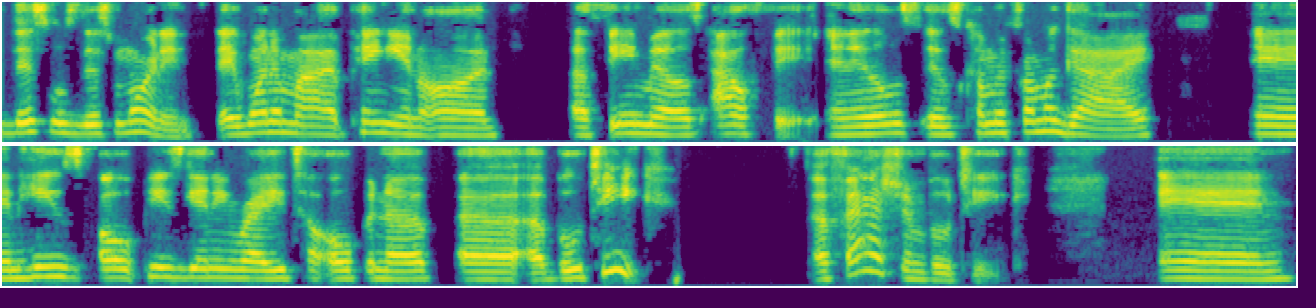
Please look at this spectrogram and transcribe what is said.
this was this morning. They wanted my opinion on a female's outfit, and it was it was coming from a guy, and he's oh, he's getting ready to open up a, a boutique, a fashion boutique, and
